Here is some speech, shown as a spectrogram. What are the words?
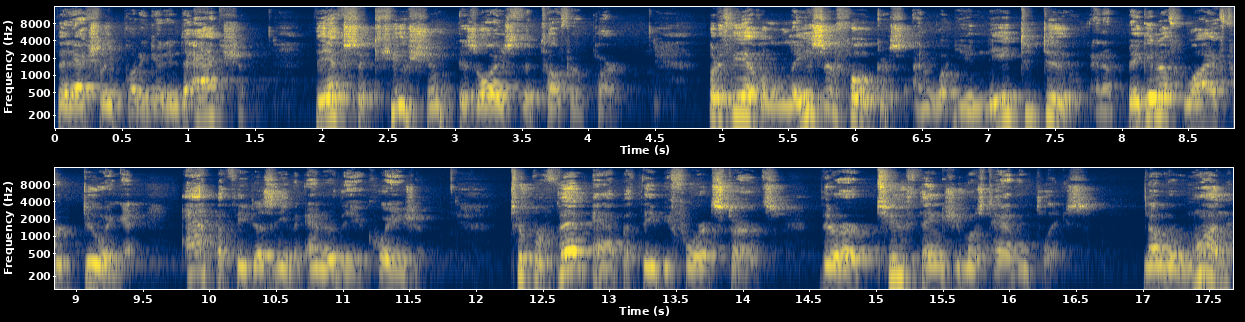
than actually putting it into action. The execution is always the tougher part. But if you have a laser focus on what you need to do and a big enough why for doing it, apathy doesn't even enter the equation. To prevent apathy before it starts, there are two things you must have in place. Number one,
